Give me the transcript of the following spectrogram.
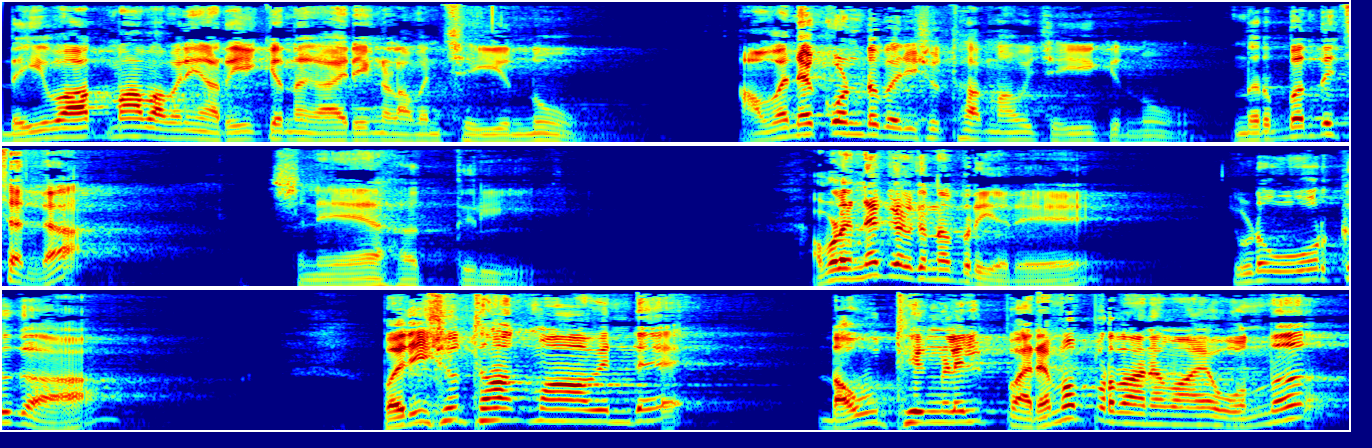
ദൈവാത്മാവ് അവനെ അറിയിക്കുന്ന കാര്യങ്ങൾ അവൻ ചെയ്യുന്നു. അവനെ കൊണ്ട് പരിശുദ്ധാത്മാവ് ചെയ്യിക്കുന്നു. നിർബന്ധിച്ചല്ല സ്നേഹത്തിൽ. അവൾ എന്നെ കേൾക്കുന്ന പ്രിയരെ ഇവിടെ ഓർക്കുക പരിശുദ്ധാത്മാവിന്റെ ദൗത്യങ്ങളിൽ പരമപ്രധാനമായ ഒന്ന്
